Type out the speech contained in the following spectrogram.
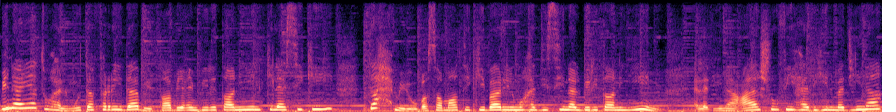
بنايتها المتفردة بطابع بريطاني كلاسيكي تحمل بصمات كبار المهندسين البريطانيين الذين عاشوا في هذه المدينة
